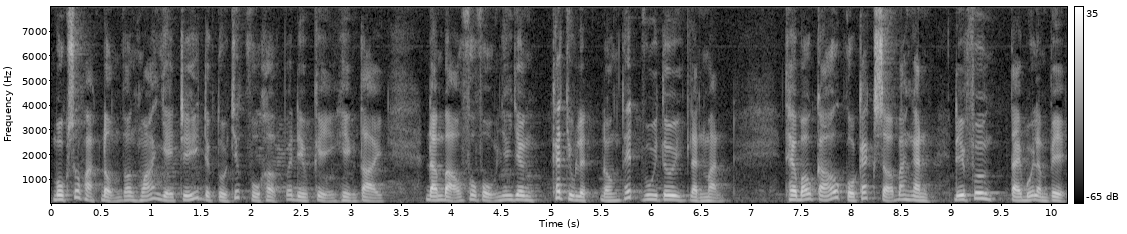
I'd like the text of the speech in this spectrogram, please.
Một số hoạt động văn hóa giải trí được tổ chức phù hợp với điều kiện hiện tại, đảm bảo phục vụ nhân dân, khách du lịch đón Tết vui tươi, lành mạnh. Theo báo cáo của các sở ban ngành, địa phương tại buổi làm việc,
